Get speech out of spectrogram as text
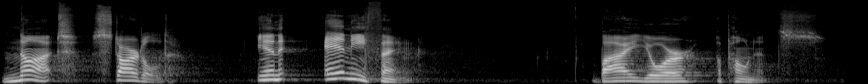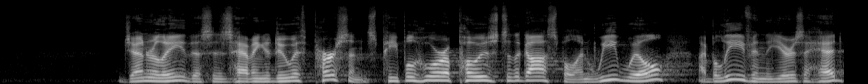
Not startled in anything by your opponents. Generally, this is having to do with persons, people who are opposed to the gospel. And we will, I believe, in the years ahead,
